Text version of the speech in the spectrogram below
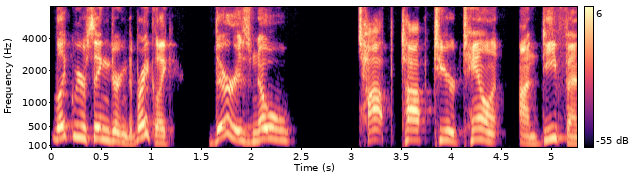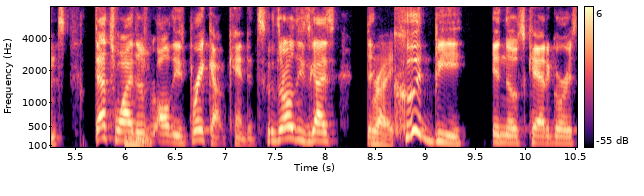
like we were saying during the break, like there is no top top tier talent on defense. That's why mm-hmm. there's all these breakout candidates because there are all these guys that right. could be in those categories.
